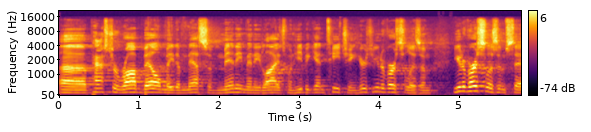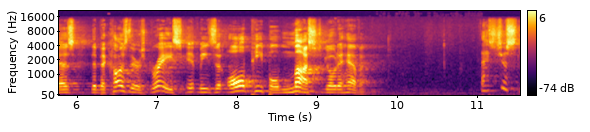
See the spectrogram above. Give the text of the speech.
Uh, Pastor Rob Bell made a mess of many, many lives when he began teaching. Here's universalism. Universalism says that because there's grace, it means that all people must go to heaven. That's just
